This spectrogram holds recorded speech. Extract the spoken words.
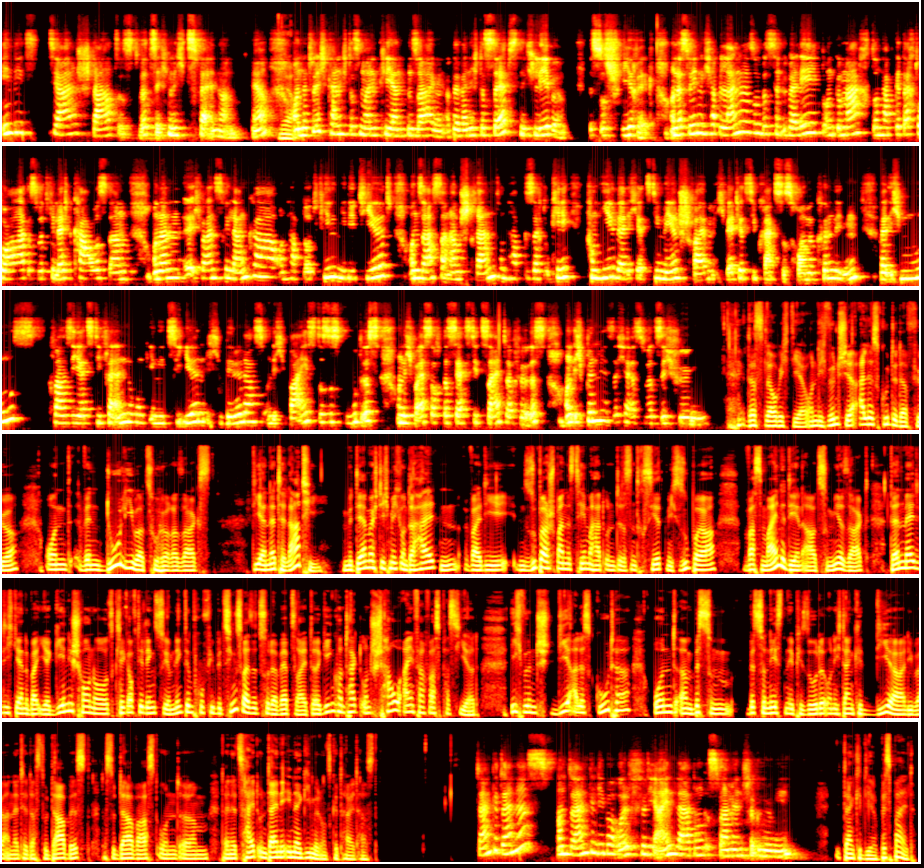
initial startest, wird sich nichts verändern. Ja? ja? Und natürlich kann ich das meinen Klienten sagen, aber wenn ich das selbst nicht lebe, ist das schwierig. Und deswegen, ich habe lange so ein bisschen überlegt und gemacht und habe gedacht, wow, das wird vielleicht Chaos dann. Und dann, äh, ich war in Sri Lanka und habe dort viel meditiert und saß dann am Strand und habe gesagt, okay, von hier werde ich jetzt die Mail schreiben, ich werde jetzt die Praxisräume kündigen, weil ich muss quasi jetzt die Veränderung initiieren. Ich will das und ich weiß, dass es gut ist und ich weiß auch, dass jetzt die Zeit dafür ist und ich bin mir sicher, es wird sich fügen. Das glaube ich dir und ich wünsche dir alles Gute dafür. Und wenn du, lieber Zuhörer, sagst, die Annette Lati, mit der möchte ich mich unterhalten, weil die ein super spannendes Thema hat und das interessiert mich super, was meine DNA zu mir sagt, dann melde dich gerne bei ihr. Geh in die Show Notes, klick auf die Links zu ihrem LinkedIn-Profil beziehungsweise zu der Webseite, geh in Kontakt und schau einfach, was passiert. Ich wünsche dir alles Gute und ähm, bis zum bis zur nächsten Episode und ich danke dir, liebe Annette, dass du da bist, dass du da warst und ähm, deine Zeit und deine Energie mit uns geteilt hast. Danke, Dennis. Und danke, lieber Ulf, für die Einladung. Es war mir ein Vergnügen. Ich danke dir. Bis bald.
